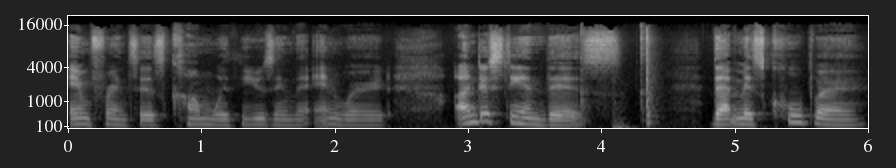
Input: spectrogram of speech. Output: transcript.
inferences come with using the N word, understand this that Miss Cooper,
